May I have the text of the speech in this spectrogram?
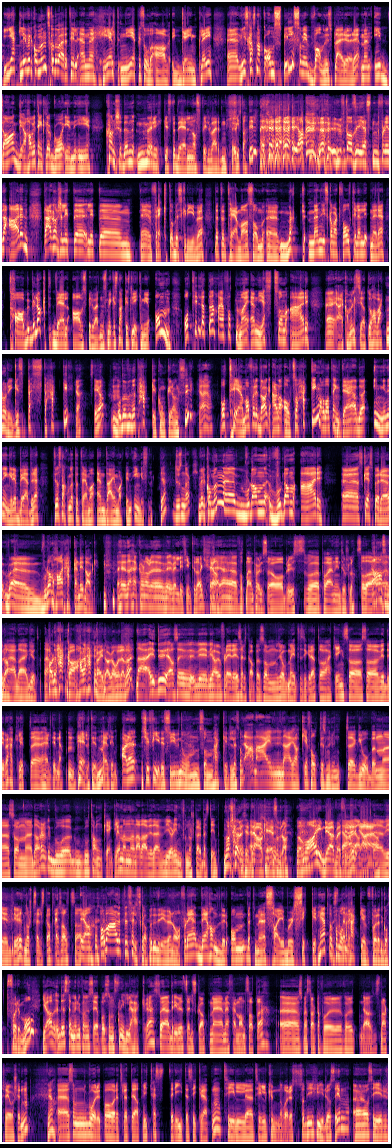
Hjertelig velkommen skal du være til en helt ny episode av Gameplay. Eh, Vi skal snakke om spill, som vi vanligvis pleier å gjøre, men i dag har vi tenkt til å gå inn i kanskje den mørkeste delen av spillverden hittil. ja, uff da, sier gjesten, fordi det er, en, det er kanskje litt, eh, litt eh, frekt å beskrive dette temaet som mørkt, men vi skal i hvert fall til en litt mer tabubelagt del av spillverden som ikke snakkes like mye om. Og til dette har jeg fått med meg en gjest som er eh, Jeg kan vel si at du har vært Norges beste hacker. Ja, ja Og du har vunnet hackerkonkurranser. Ja, ja. Og temaet for i dag er da altså hacking, og da tenkte jeg at det er ingen ringere bedre til å snakke om dette temaet enn deg, Martin Ingesen. Ja, tusen takk. Velkommen. Eh, Hvordan, hvordan er eh, Skal jeg spørre uh, Hvordan har hackeren det i dag? Eh, Nei, Hackeren har det veldig, veldig fint i dag. Ja. Jeg har fått meg en pølse og brus på, på veien inn til Oslo, så da, Ja, så da, er, da er jeg good. Ja. Har du hacka, har du hacka i dag allerede? Nei, du, altså, vi, vi har jo flere i selskapet som jobber med IT-sikkerhet og hacking, så, så vi driver og hacker litt uh, hele tiden, ja. Mm. Hele tiden? Hele tiden. Er det 24-7 noen som hacker, liksom? Ja, nei, nei, vi har ikke folk liksom rundt globen som Det har vært god, god tanke, egentlig, men nei, da, vi, det, vi gjør det innenfor norsk arbeidstid. Norsk arbeidstid, ja ok, så bra. Man må ha rimelige Ja, arbeidstider. ja, ja, det, vi driver et norsk selskap, tross alt. Så. Ja, og Hva er dette selskapet du driver nå? For det, det handler om dette med cybersikkerhet og på en måte hacke for et godt formål. Ja, det stemmer. Du kan jo se på oss som snille hackere. Så jeg driver et selskap med, med fem ansatte, uh, som jeg starta for, for ja, snart tre år siden. Ja. Uh, som går ut på rett og slett det at vi tester IT-sikkerheten til, til kundene våre. Så de hyrer oss inn uh, og sier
